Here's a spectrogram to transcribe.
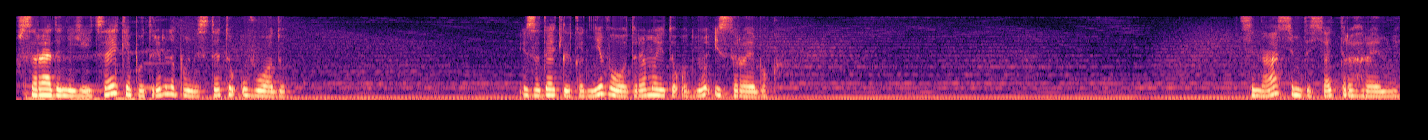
Всередині яйце, яке потрібно помістити у воду. І за декілька днів ви отримаєте одну із рибок. Ціна 73 гривні.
